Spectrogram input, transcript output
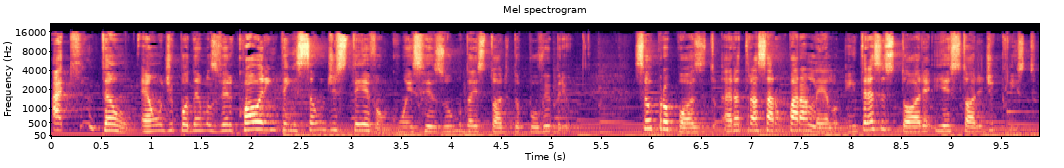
Aqui então é onde podemos ver qual era a intenção de Estevão com esse resumo da história do povo hebreu. Seu propósito era traçar um paralelo entre essa história e a história de Cristo,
